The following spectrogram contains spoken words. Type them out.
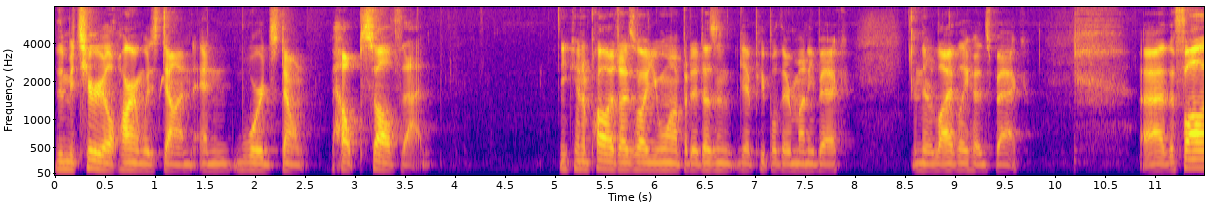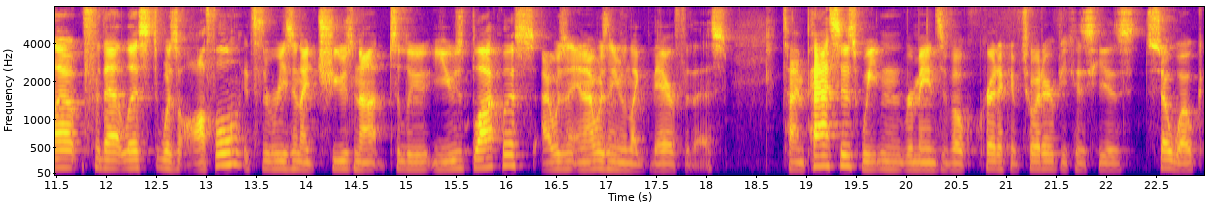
The material harm was done and words don't help solve that. You can apologize all you want, but it doesn't get people their money back and their livelihoods back. Uh, the fallout for that list was awful. It's the reason I choose not to lo- use block lists. I wasn't, and I wasn't even like there for this. Time passes. Wheaton remains a vocal critic of Twitter because he is so woke.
